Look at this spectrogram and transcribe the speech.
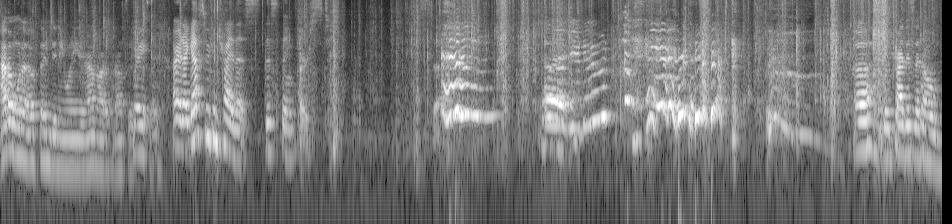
I don't want to offend anyone either. I don't know how to pronounce it. Wait. so. All right, I guess we can try this this thing first. So. I love you, dude. Ugh, we'll try this at home.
